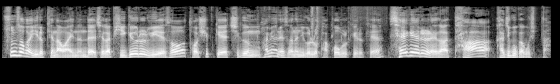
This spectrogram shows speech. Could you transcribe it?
순서가 이렇게 나와 있는데 제가 비교를 위해서 더 쉽게 지금 화면에서는 이걸로 바꿔볼게요. 이렇게. 세 개를 내가 다 가지고 가고 싶다.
